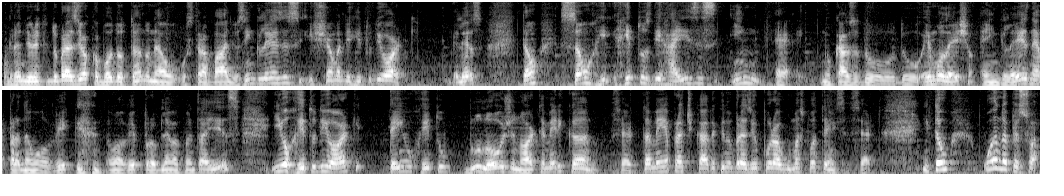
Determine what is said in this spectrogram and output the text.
o Grande Oriente do Brasil acabou adotando né, os trabalhos ingleses e chama de rito de York. Beleza? Então, são ritos de raízes, in, é, no caso do, do emulation, em inglês, né, para não haver, não haver problema quanto a isso. E o rito de York tem o rito Blue Lodge norte-americano, certo? Também é praticado aqui no Brasil por algumas potências, certo? Então, quando a pessoa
